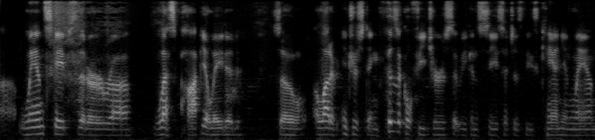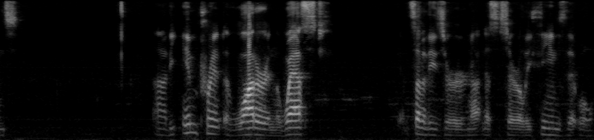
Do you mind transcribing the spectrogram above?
uh, landscapes that are uh, less populated. So a lot of interesting physical features that we can see, such as these canyon lands. Uh, the imprint of water in the west. And some of these are not necessarily themes that we'll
